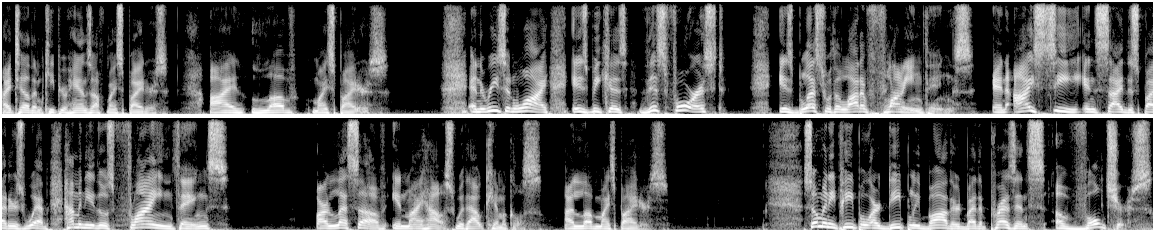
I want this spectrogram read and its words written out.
I tell them, keep your hands off my spiders. I love my spiders. And the reason why is because this forest is blessed with a lot of flying things. And I see inside the spider's web how many of those flying things are less of in my house without chemicals. I love my spiders. So many people are deeply bothered by the presence of vultures.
